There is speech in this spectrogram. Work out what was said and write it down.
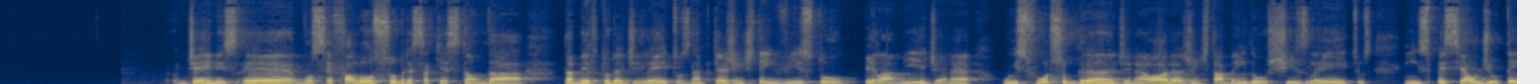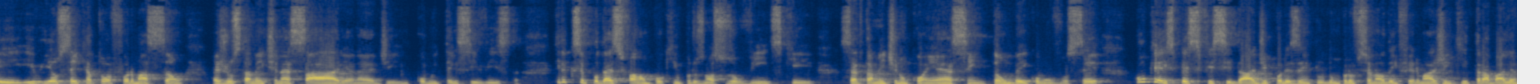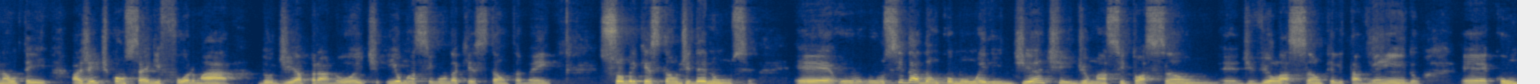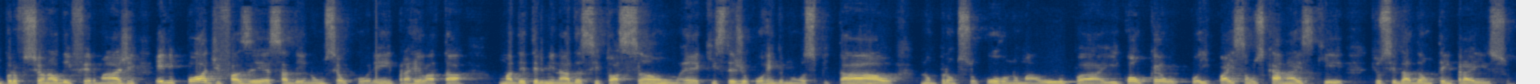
James, é, você falou sobre essa questão da, da abertura de leitos, né? Porque a gente tem visto pela mídia, né, um esforço grande, né? Olha, a gente está abrindo X leitos, em especial de UTI. E, eu sei que a tua formação é justamente nessa área, né? De como intensivista. Queria que você pudesse falar um pouquinho para os nossos ouvintes que certamente não conhecem tão bem como você. Qual que é a especificidade, por exemplo, de um profissional da enfermagem que trabalha na UTI? A gente consegue formar do dia para a noite? E uma segunda questão também sobre questão de denúncia. É, o, o, cidadão comum, ele diante de uma situação é, de violação que ele está vendo é, com um profissional da enfermagem, ele pode fazer essa denúncia ao Corém para relatar uma determinada situação é, que esteja ocorrendo num hospital, num pronto-socorro, numa UPA, e, qual é o, e quais são os canais que, que o cidadão tem para isso?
